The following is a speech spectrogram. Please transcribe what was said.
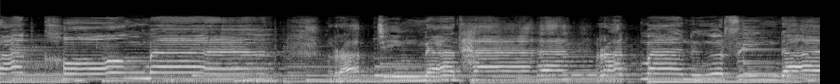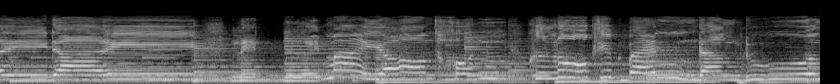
รักของแม่ รักจริงนะแท้รักแม่เหนือสิ่งใดใดเหน็ดเหนื่อยไม่ยอมทนเพื่อลูกที่เป็นดังดวง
